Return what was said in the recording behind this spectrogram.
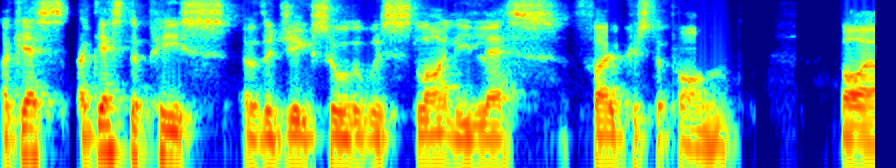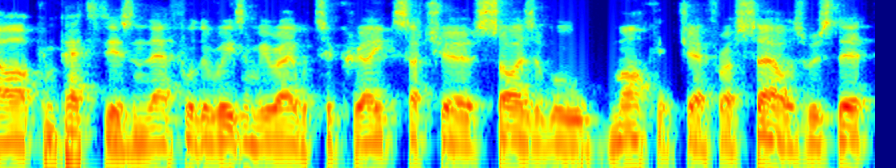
I guess I guess the piece of the jigsaw that was slightly less focused upon by our competitors, and therefore the reason we were able to create such a sizable market share for ourselves was that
